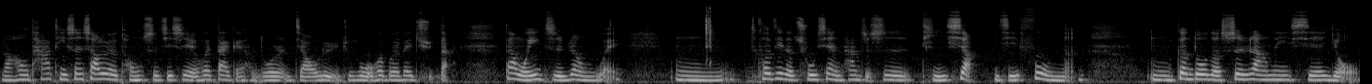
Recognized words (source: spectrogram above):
然后它提升效率的同时，其实也会带给很多人焦虑，就是我会不会被取代？但我一直认为，嗯，科技的出现它只是提效以及赋能，嗯，更多的是让那些有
